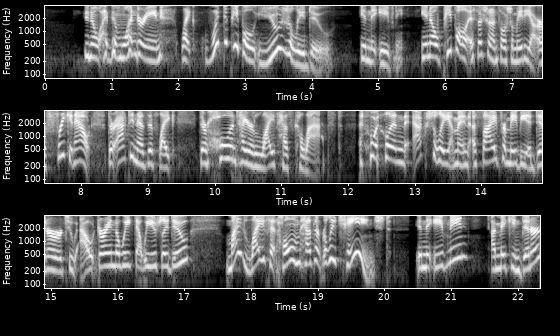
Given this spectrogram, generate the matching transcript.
You know, I've been wondering, like, what do people usually do in the evening? You know, people, especially on social media, are freaking out. They're acting as if like their whole entire life has collapsed. well, and actually, I mean, aside from maybe a dinner or two out during the week that we usually do, my life at home hasn't really changed. In the evening, I'm making dinner.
